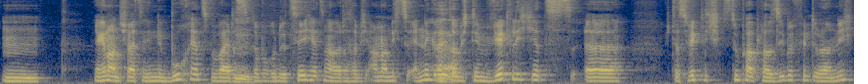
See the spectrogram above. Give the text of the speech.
Mhm. Ja, genau, und ich weiß nicht, in dem Buch jetzt, wobei das hm. reproduziere ich jetzt mal, aber das habe ich auch noch nicht zu Ende gedacht, ja. ob ich dem wirklich jetzt, äh, ob ich das wirklich super plausibel finde oder nicht.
